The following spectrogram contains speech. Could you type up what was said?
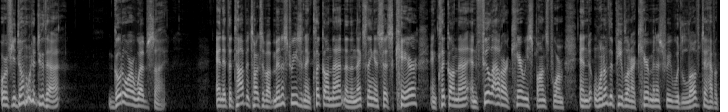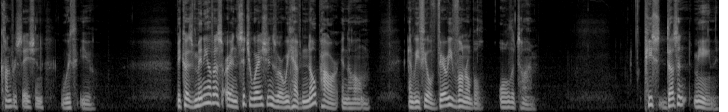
Or if you don't want to do that, go to our website. And at the top, it talks about ministries, and then click on that. And then the next thing, it says care, and click on that and fill out our care response form. And one of the people in our care ministry would love to have a conversation with you. Because many of us are in situations where we have no power in the home and we feel very vulnerable all the time. Peace doesn't mean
